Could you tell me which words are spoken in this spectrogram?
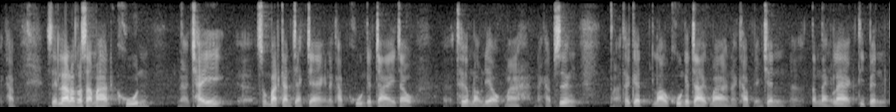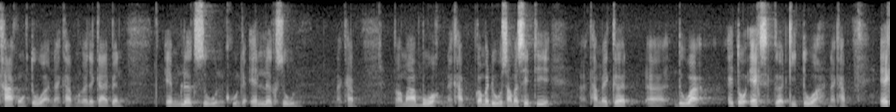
นะครับ เสร็จแล้วเราก็สามารถคูณใช้สมบัติการแจกแจงนะครับ คูณกระจายเจ้า เทอมเหล่านี้ออกมานะครับ ซึ่งถ้าเกิดเราคูณกระจายออกมานะครับ อย่างเช่นตำแหน่งแรกที่เป็นค่าคงตัวนะครับ มันก็จะกลายเป็น m เลือก 0 คูณกับ n เลือก0นะครับ ต่อมาบวกนะครับ ก็มาดูสมมติสิทธิ์ที่ทำให้เกิดดูว่าไอ้ตัว x เกิดกี่ตัวนะครับ x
